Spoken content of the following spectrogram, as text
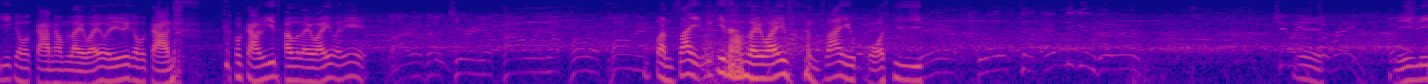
ยี่กรรมการทำอะไรไว้วันนี้ได้กรรมการกรรมการยี่ทำอะไรไว้วันนี้ปั่นไส้เมื่อกี้ทำอะไรไว้ปั่นไส้ขอทีนี she หนี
